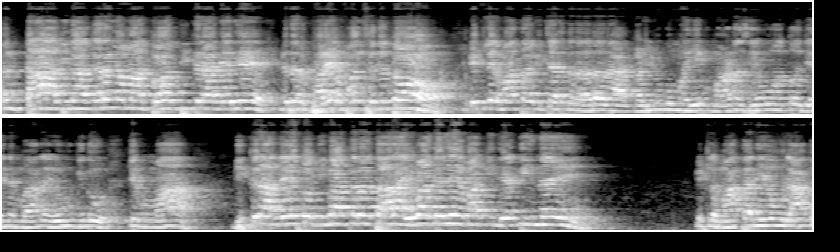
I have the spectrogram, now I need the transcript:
અને તારા નિરાકરણમાં તો દીકરા દે દે નતર ભરે વંશ જતો. એટલે માતા વિચાર કરે અરે આ કળિયુગમાં એક માણસ એવો હતો જેને મારે એવું કીધું કે, માં, દીકરા દે તો દીવા કર, તારા એવા દેજે બાકી દેતી નહીં. એટલે માતાને એવું રાગ,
